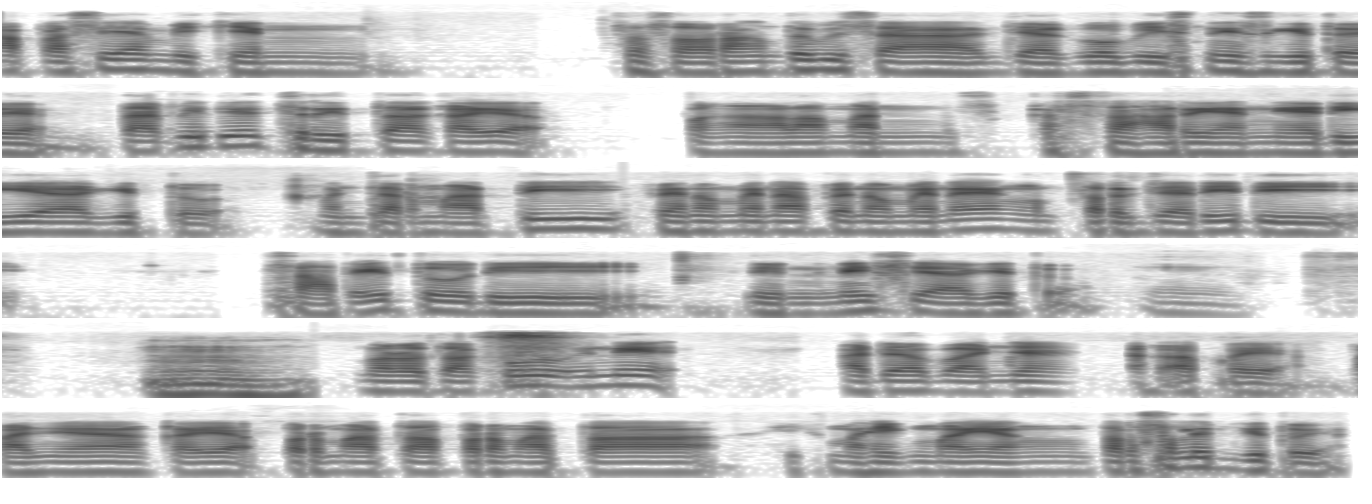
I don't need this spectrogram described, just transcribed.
apa sih yang bikin seseorang tuh bisa jago bisnis gitu ya. Tapi dia cerita kayak pengalaman kesehariannya dia gitu mencermati fenomena-fenomena yang terjadi di saat itu di di Indonesia gitu. Hmm. menurut aku ini ada banyak apa ya banyak kayak permata-permata hikmah-hikmah yang terselip gitu ya.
